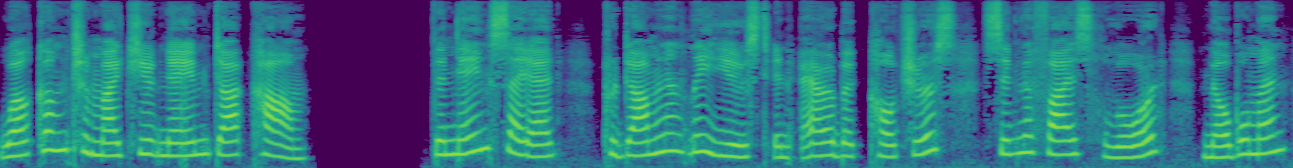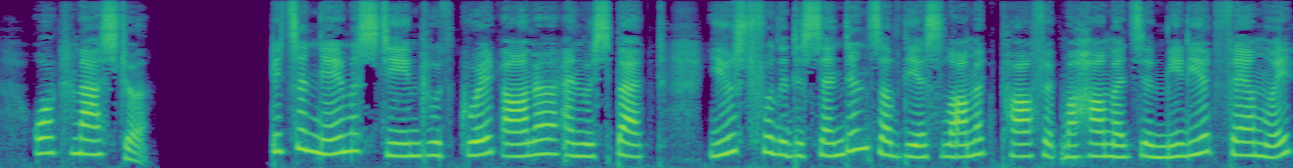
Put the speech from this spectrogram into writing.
Welcome to mycutename.com. The name Syed, predominantly used in Arabic cultures, signifies lord, nobleman, or master. It's a name esteemed with great honor and respect, used for the descendants of the Islamic prophet Muhammad's immediate family,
